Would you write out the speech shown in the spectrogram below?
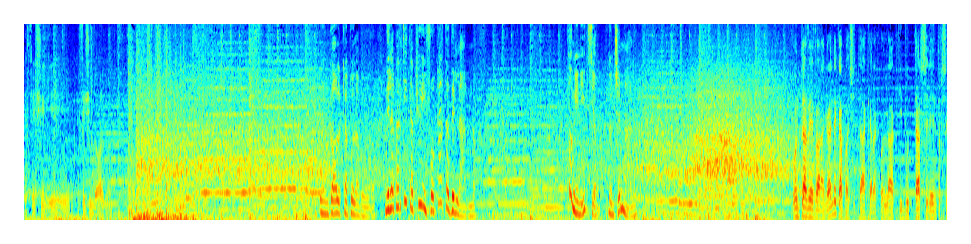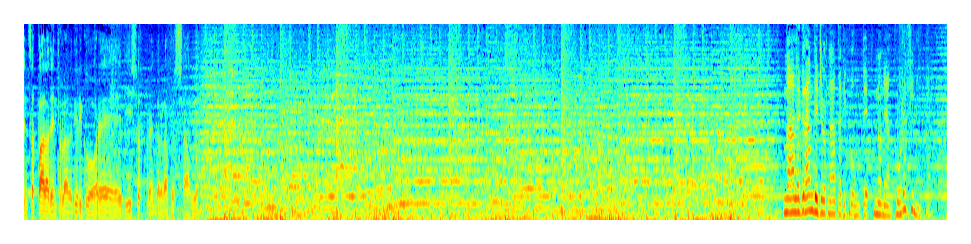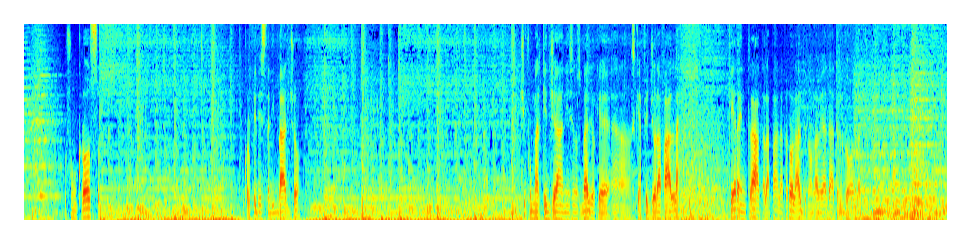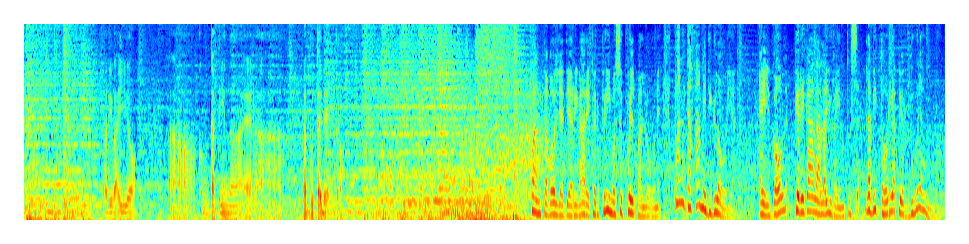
e feci, e feci gol. Un gol capolavoro, nella partita più infuocata dell'anno. Come inizio non c'è male. Conte aveva una grande capacità che era quella di buttarsi dentro senza palla dentro l'area di rigore e di sorprendere l'avversario. Ma la grande giornata di Conte non è ancora finita. Su un cross, un colpo di testa di Baggio ci fu Marcheggiani, se non sbaglio, che uh, schiaffeggiò la palla, che era entrata la palla, però l'arbitro non l'aveva dato il gol. Arriva io uh, con un tapin e la, la buttai dentro. Quanta voglia di arrivare per primo su quel pallone, quanta fame di gloria. È il gol che regala alla Juventus la vittoria per 2 a 1.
